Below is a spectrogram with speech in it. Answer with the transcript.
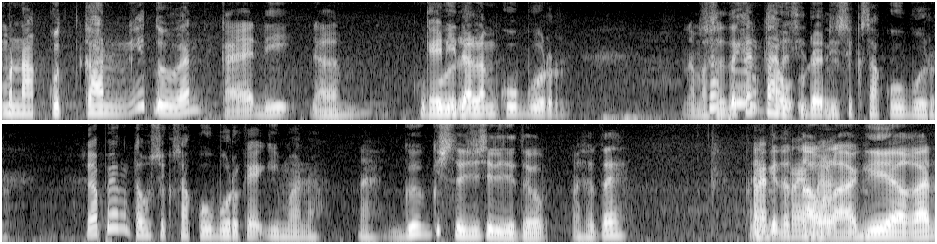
menakutkan itu kan, kayak di dalam kubur. kayak di dalam kubur. Nah Siapa maksudnya kan yang tahu udah disiksa kubur? Siapa yang tahu siksa kubur kayak gimana? nah gue, gue setuju sih di situ maksudnya Karena kita Keren-kerenan. tahu lagi ya kan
